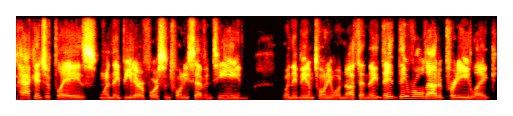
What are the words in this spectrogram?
package of plays when they beat air force in 2017 when they beat them 21 nothing. They, they they rolled out a pretty like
